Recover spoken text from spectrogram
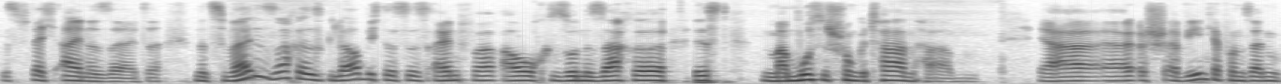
Das ist vielleicht eine Seite. Eine zweite Sache ist, glaube ich, dass es einfach auch so eine Sache ist, man muss es schon getan haben. Er, er erwähnt ja von seinen,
